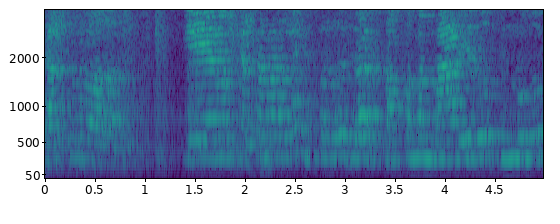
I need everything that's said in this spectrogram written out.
ಕೆಲಸ ಏನು ಕೆಲಸ ಮಾಡಲ್ಲ ಇಂಥದ್ದು ಹೇಳಿ. ಕಮ್ಕೊಂಬಂದು ಮಾಡೋದು ತಿನ್ನೋದು.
